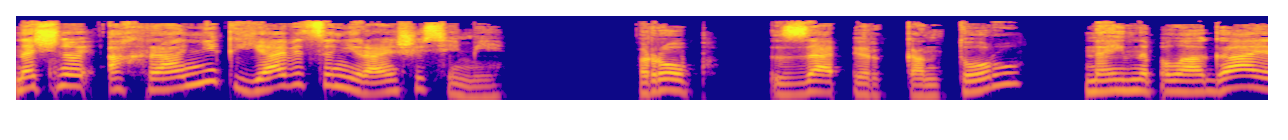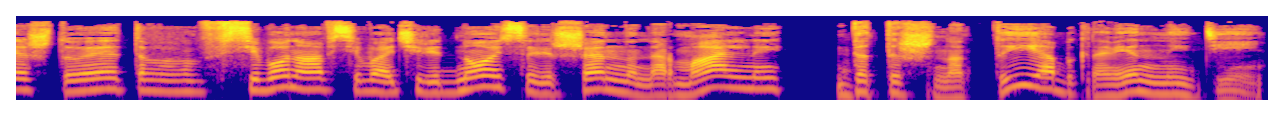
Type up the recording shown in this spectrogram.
Ночной охранник явится не раньше семи. Роб запер контору, наивно полагая, что это всего-навсего очередной совершенно нормальный до тошноты обыкновенный день.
